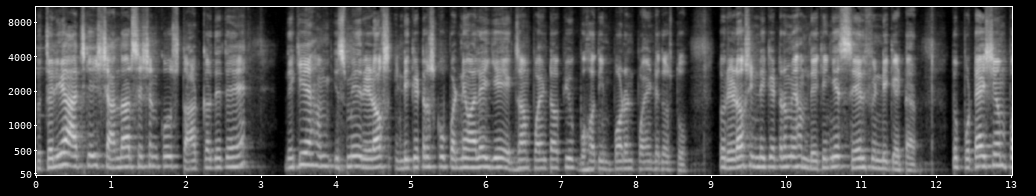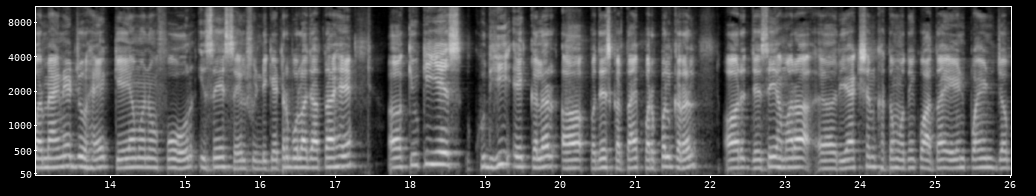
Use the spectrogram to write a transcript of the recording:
तो चलिए आज के इस शानदार सेशन को स्टार्ट कर देते हैं। देखिए, हम इसमें रेडॉक्स इंडिकेटर्स को पढ़ने वाले ये एग्ज़ाम पॉइंट ऑफ़ व्यू बहुत इंपॉर्टेंट पॉइंट है दोस्तों। तो रेडॉक्स इंडिकेटर में हम देखेंगे सेल्फ इंडिकेटर तो पोटेशियम परमैग्नेट जो है के इसे सेल्फ इंडिकेटर बोला जाता है। क्योंकि ये खुद ही एक कलर प्रदेश करता है, पर्पल कलर। और जैसे ही हमारा रिएक्शन ख़त्म होने को आता है एंड पॉइंट जब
